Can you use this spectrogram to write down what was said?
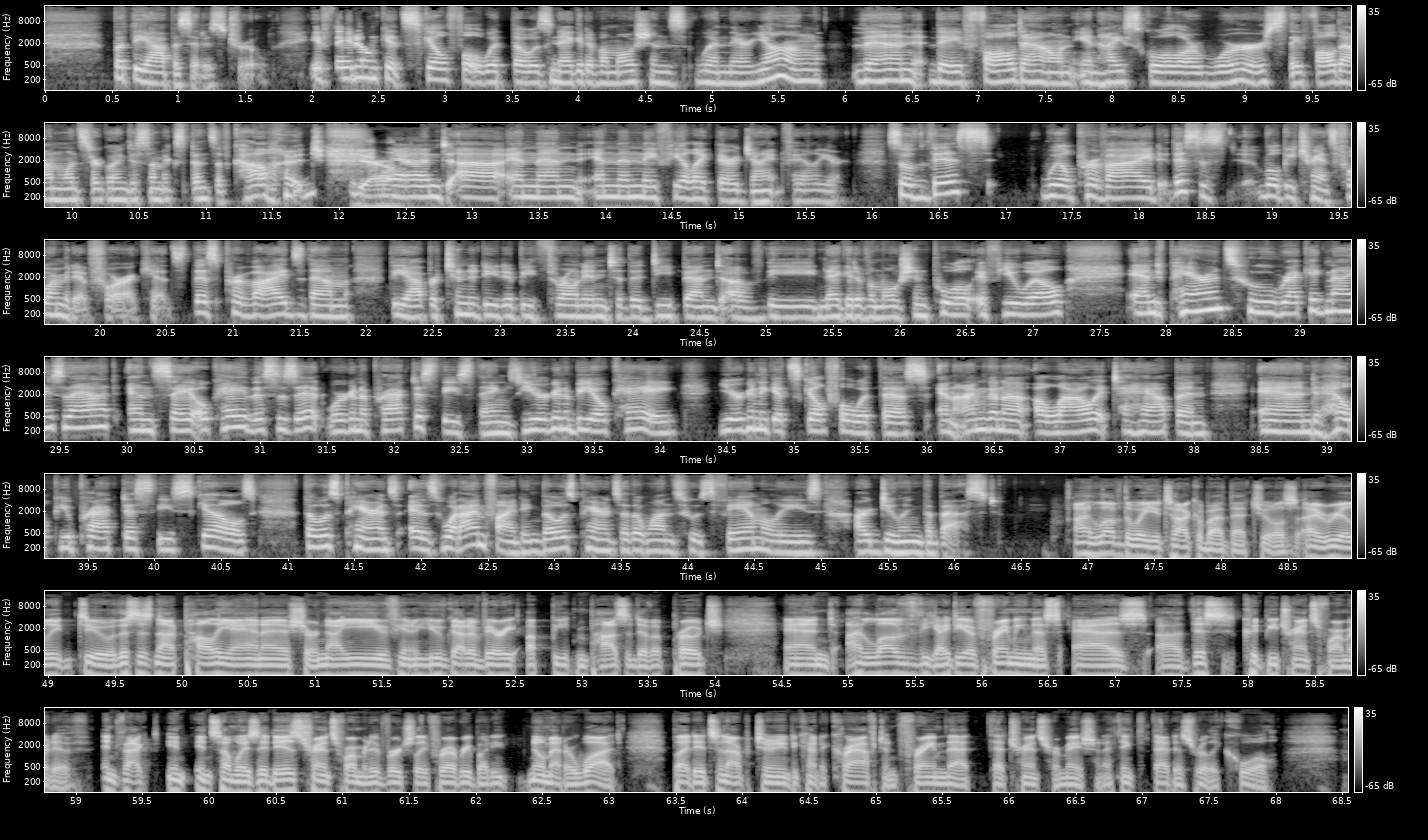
But the opposite is true. If they don't get skillful with those negative emotions when they're young, then they fall down in high school or worse they fall down once they're going to some expensive college yeah. and uh, and then and then they feel like they're a giant failure so this will provide this is will be transformative for our kids. This provides them the opportunity to be thrown into the deep end of the negative emotion pool if you will. And parents who recognize that and say okay this is it. We're going to practice these things. You're going to be okay. You're going to get skillful with this and i'm going to allow it to happen and help you practice these skills. Those parents is what i'm finding those parents are the ones whose families are doing the best I love the way you talk about that, Jules. I really do. This is not Pollyanna-ish or naive. You know, you've got a very upbeat and positive approach, and I love the idea of framing this as uh, this could be transformative. In fact, in, in some ways, it is transformative virtually for everybody, no matter what. But it's an opportunity to kind of craft and frame that that transformation. I think that that is really cool.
